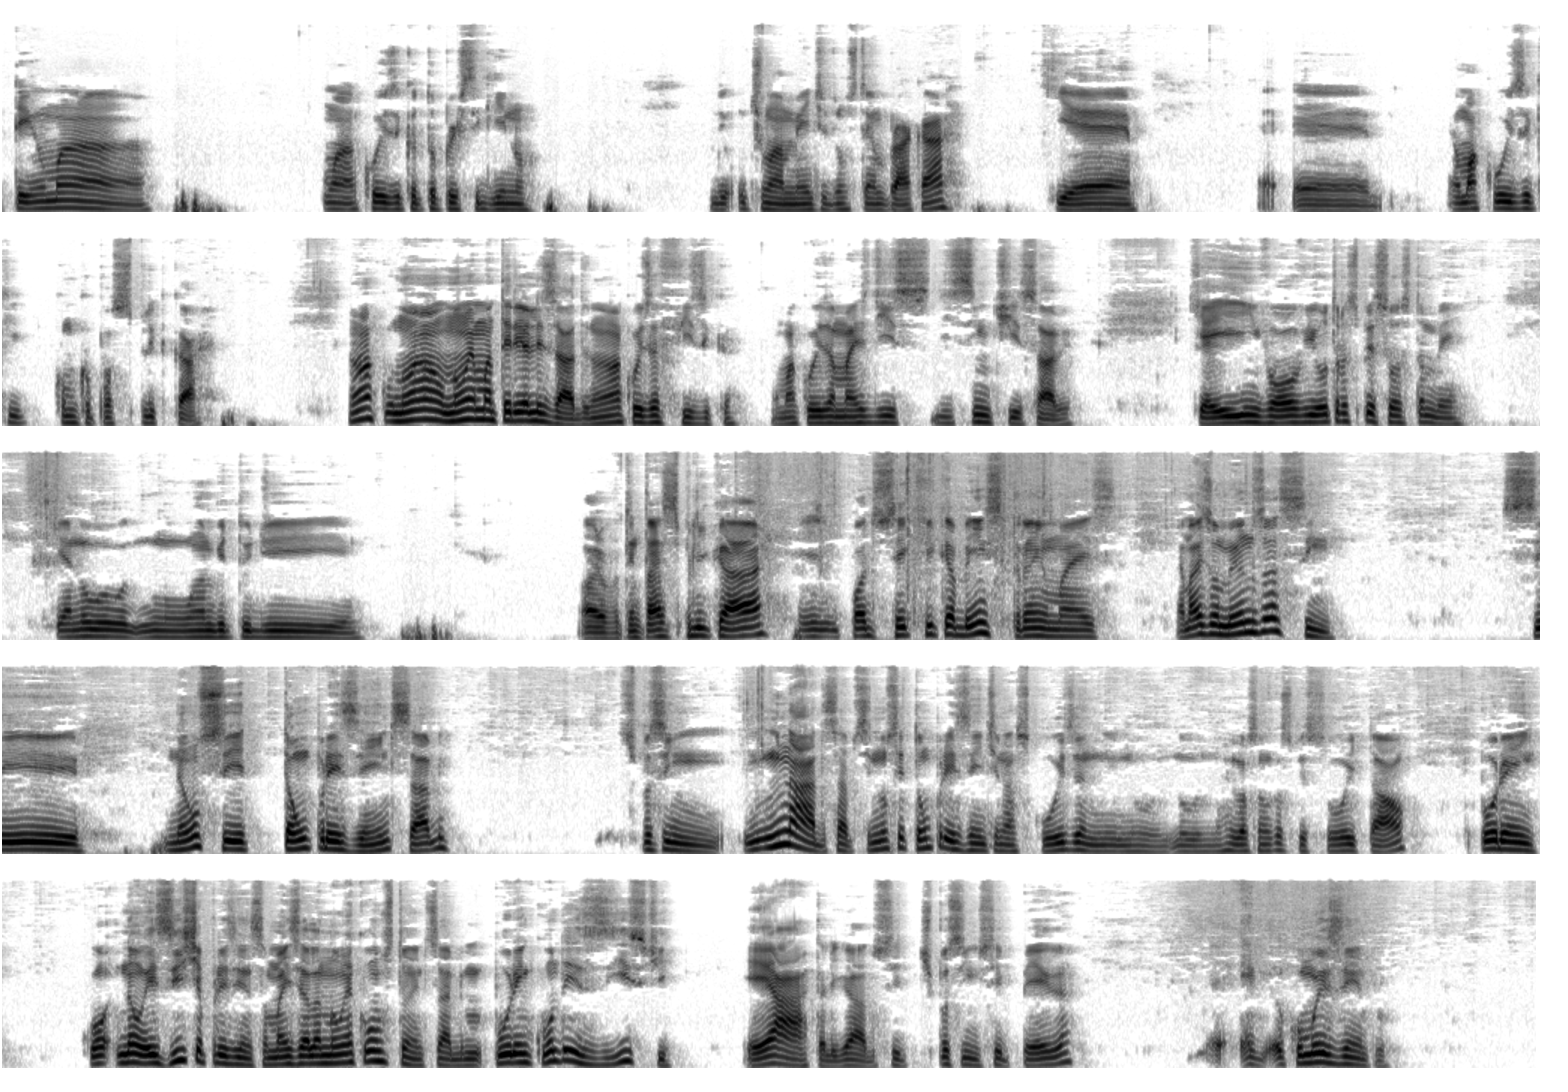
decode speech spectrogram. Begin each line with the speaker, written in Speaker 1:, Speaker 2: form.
Speaker 1: Tenho uma uma coisa que eu tô perseguindo ultimamente de uns tempos pra cá, que é é, é uma coisa que como que eu posso explicar? Não é, não é, não é materializado, não é uma coisa física, é uma coisa mais de, de sentir, sabe? Que aí envolve outras pessoas também. Que é no, no âmbito de. Olha, eu vou tentar explicar. Pode ser que fica bem estranho, mas é mais ou menos assim ser não ser tão presente, sabe? Tipo assim, em nada, sabe? Se não ser tão presente nas coisas, no, no, na relação com as pessoas e tal. Porém, não, existe a presença, mas ela não é constante, sabe? Porém, quando existe, é a, tá ligado? Você, tipo assim, você pega. É, é, como exemplo.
